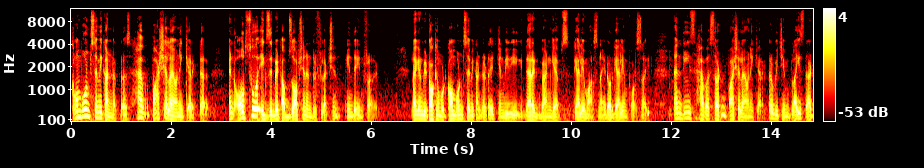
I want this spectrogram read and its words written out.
Compound semiconductors have a partial ionic character and also exhibit absorption and reflection in the infrared. Like when we are talking about compound semiconductor, it can be direct band gaps gallium arsenide or gallium phosphide and these have a certain partial ionic character, which implies that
